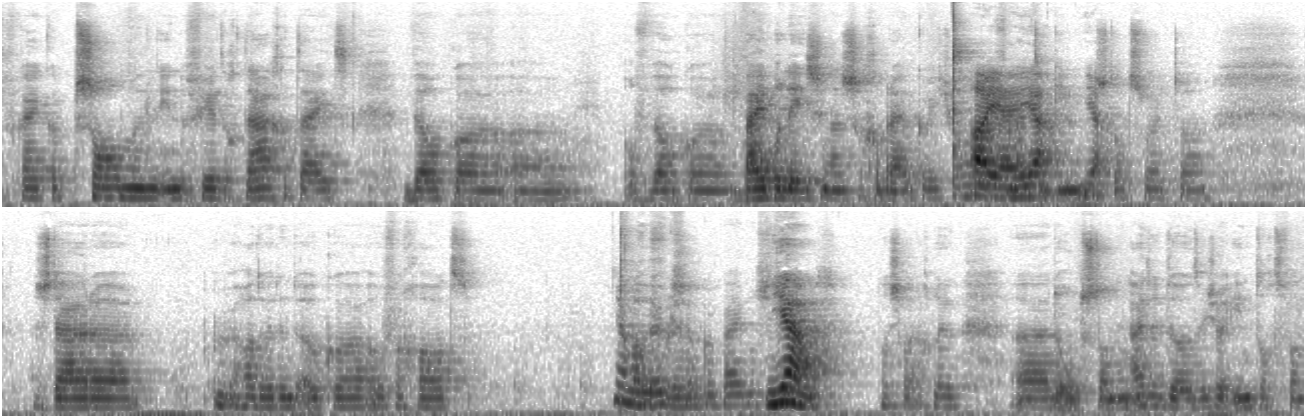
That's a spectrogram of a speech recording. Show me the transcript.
even kijken, psalmen in de 40 dagen tijd. Welke, eh, of welke bijbellezingen ze gebruiken, weet je wel. Ah, ja, Vanuit ja, de ja. dat soort. eh. dus daar hadden we het ook over gehad. Ja, Over leuk de- zulke bijbelstudies. Ja. Dat is wel echt leuk. De opstanding uit de dood, weet je wel, intocht van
